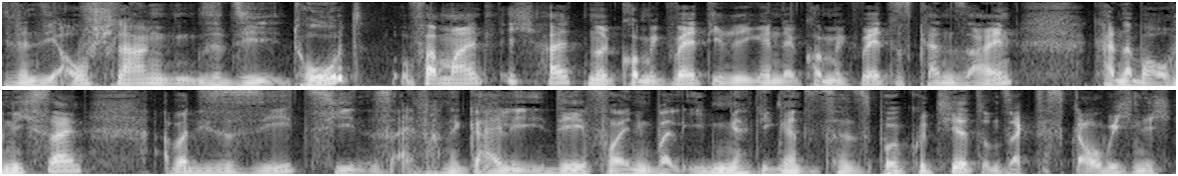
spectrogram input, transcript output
wenn sie aufschlagen, sind sie tot, vermeintlich halt, ne, Comicwelt, die Regeln der Comicwelt, das kann sein, kann aber auch nicht sein, aber dieses Seeziehen ist einfach eine geile Idee, vor allen Dingen, weil Igen halt die ganze Zeit das boykottiert und sagt, das glaube ich nicht,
